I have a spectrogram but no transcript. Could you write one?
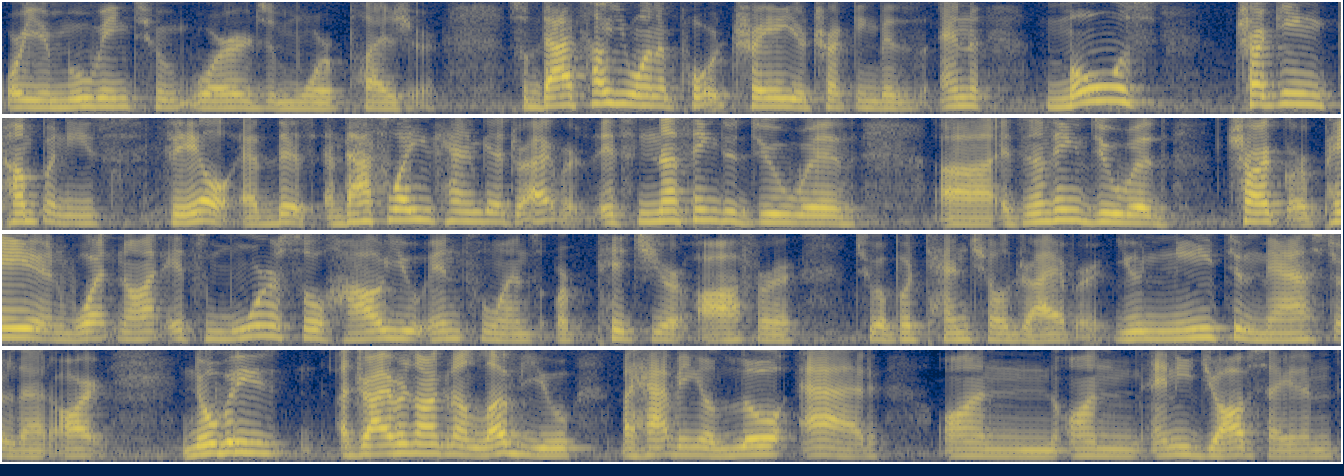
or you're moving towards more pleasure. So that's how you want to portray your trucking business. And most trucking companies fail at this, and that's why you can't get drivers. It's nothing to do with uh, it's nothing to do with truck or pay and whatnot. It's more so how you influence or pitch your offer to a potential driver. You need to master that art. Nobody's a driver's not going to love you by having a low ad on on any job site and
